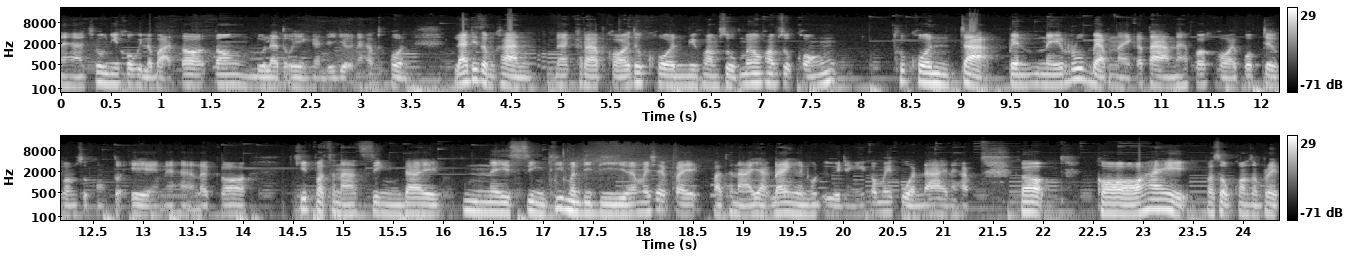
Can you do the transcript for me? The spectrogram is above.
นะฮะช่วงนี้โควิดระบาดก็ต้องดูแลตัวเองกันเยอะๆนะครับทุกคนและที่สำคัญนะครับ ขอให้ทุกคนมีความสุขไม่ว่าความสุขของทุกคนจะเป็นในรูปแบบไหนก็ตามนะครับ ก็ขอให้พบเจอความสุขของตัวเองนะฮะแล้วก็คิดปรารถนาสิ่งใดในสิ่งที่มันดีๆนะไม่ใช่ไปปรารถนาอยากได้เงินคนอื่นอย่างนี้ก็ไม่ควรได้นะครับ ก็ ขอให้ประสบความสำเร็จ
